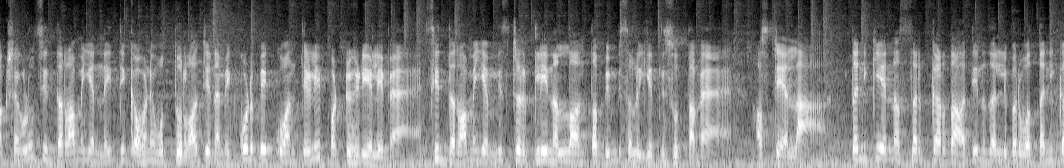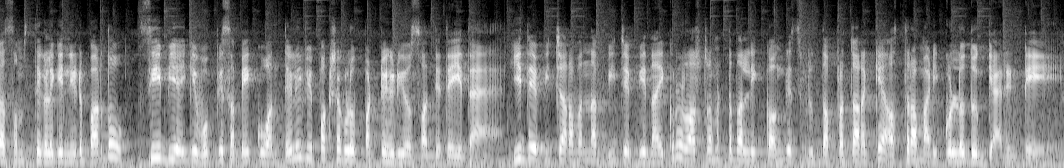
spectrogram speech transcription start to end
ಪಕ್ಷಗಳು ಸಿದ್ದರಾಮಯ್ಯ ನೈತಿಕ ಹೊಣೆ ಹೊತ್ತು ರಾಜೀನಾಮೆ ಕೊಡಬೇಕು ಅಂತೇಳಿ ಪಟ್ಟು ಹಿಡಿಯಲಿವೆ. ಸಿದ್ದರಾಮಯ್ಯ ಮಿಸ್ಟರ್ ಕ್ಲೀನ್ ಅಲ್ಲ ಅಂತ ಬಿಂಬಿಸಲು ಯತ್ನಿಸುತ್ತವೆ. ಅಷ್ಟೇ ಅಲ್ಲ ತನಿಖೆಯನ್ನ ಸರ್ಕಾರದ ಅಧೀನದಲ್ಲಿ ಬರುವ ತನಿಖಾ ಸಂಸ್ಥೆಗಳಿಗೆ ನೀಡಬಾರದು, ಸಿಬಿಐಗೆ ಒಪ್ಪಿಸಬೇಕು ಅಂತೇಳಿ ವಿಪಕ್ಷಗಳು ಪಟ್ಟು ಹಿಡಿಯೋ ಸಾಧ್ಯತೆ ಇದೆ. ಇದೇ ವಿಚಾರವನ್ನ ಬಿಜೆಪಿ ನಾಯಕರು ರಾಷ್ಟ್ರ ಮಟ್ಟದಲ್ಲಿ ಕಾಂಗ್ರೆಸ್ ವಿರುದ್ಧ ಪ್ರಚಾರಕ್ಕೆ ಅಸ್ತ್ರ ಮಾಡಿಕೊಳ್ಳೋದು ಗ್ಯಾರಂಟಿ.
